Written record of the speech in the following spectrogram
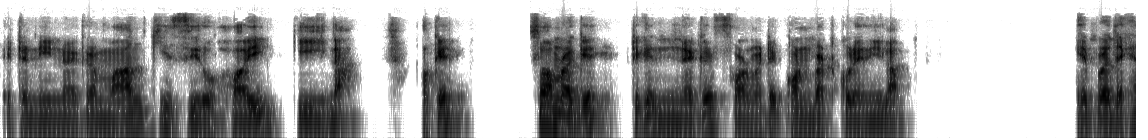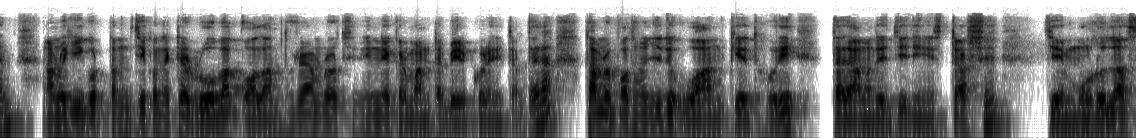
এটা নির্ণায়কের মান কি জিরো হয় কি না। ওকে সো আমরা আগে এটাকে নির্ণায়কের ফরম্যাটে কনভার্ট করে নিলাম। এরপরে দেখেন, আমরা কি করতাম? যে কোনো একটা রো বা কলাম ধরে আমরা হচ্ছে নির্ণায়কের মানটা বের করে নিতাম, তাই না? তো আমরা প্রথমে যদি ওয়ান কে ধরি, তাহলে আমাদের যে জিনিসটা আসে, যে মডুলাস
